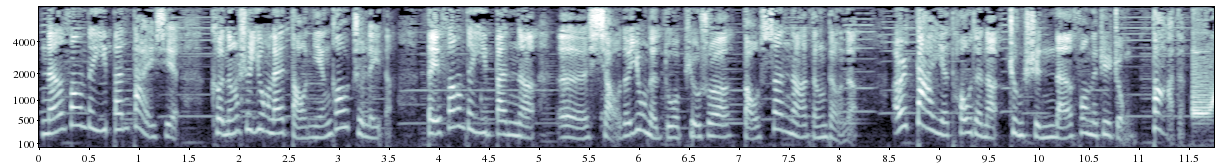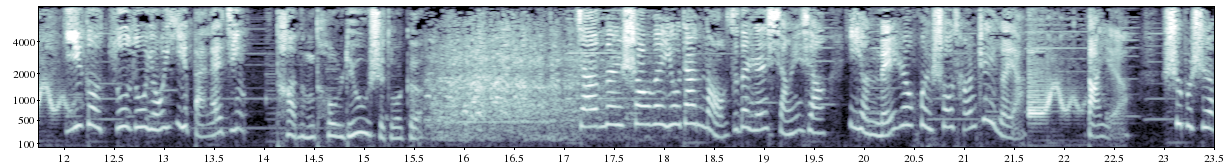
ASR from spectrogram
南方的一般大一些，可能是用来捣年糕之类的；北方的一般呢，呃，小的用的多，譬如说捣蒜呐等等的。而大爷偷的呢，正是南方的这种大的，一个足足有一百来斤，他能偷六十多个。咱们稍微有点脑子的人想一想，也没人会收藏这个呀。大爷啊，是不是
